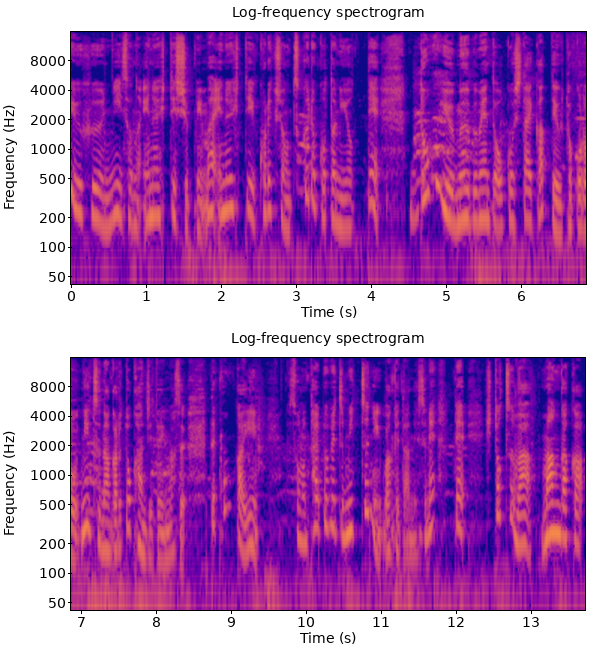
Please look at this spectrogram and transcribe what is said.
ういうふうにその NFT 出品、まあ NFT コレクションを作ることによって、どういうムーブメントを起こしたいかっていうところにつながると感じています。で、今回、そのタイプ別3つに分けたんですね。で、1つは漫画家。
